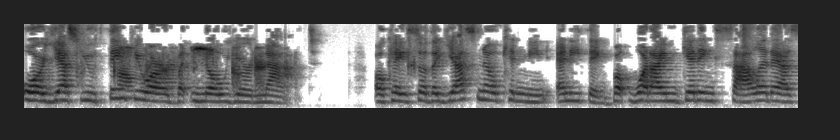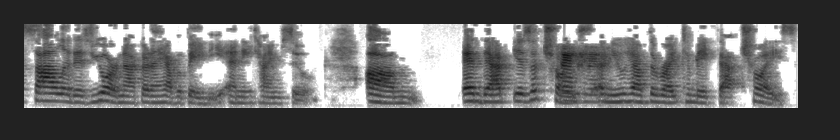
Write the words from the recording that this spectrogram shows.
or yes, you think Oh you are, but no, you're Okay. not. Okay, so the yes, no can mean anything, but what I'm getting solid as solid is you're not going to have a baby anytime soon. Um, and that is a choice, Mhm. and you have the right to make that choice.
